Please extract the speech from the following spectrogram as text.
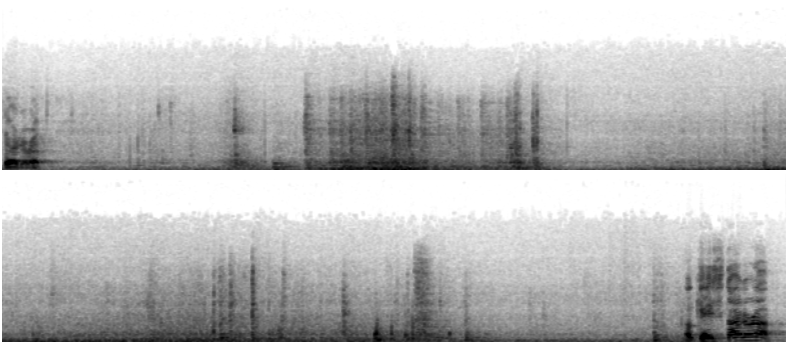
Start her up. Okay, start her up.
